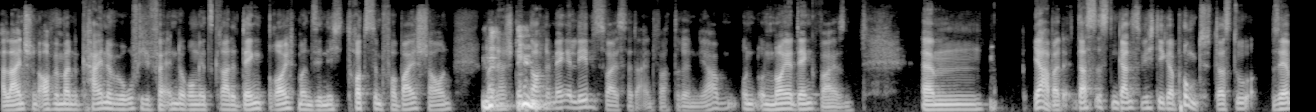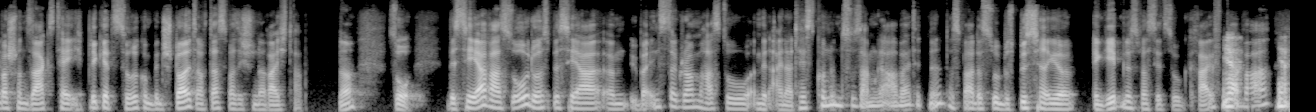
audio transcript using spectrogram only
allein schon auch, wenn man keine berufliche Veränderung jetzt gerade denkt, bräuchte man sie nicht trotzdem vorbeischauen, weil da steckt auch eine Menge Lebensweisheit einfach drin, ja, und, und neue Denkweisen. Ähm, ja, aber das ist ein ganz wichtiger Punkt, dass du selber schon sagst, hey, ich blicke jetzt zurück und bin stolz auf das, was ich schon erreicht habe. Ne? So, bisher war es so, du hast bisher ähm, über Instagram hast du mit einer Testkundin zusammengearbeitet. Ne? Das war das so das bisherige Ergebnis, was jetzt so greifbar ja, war. Ja.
